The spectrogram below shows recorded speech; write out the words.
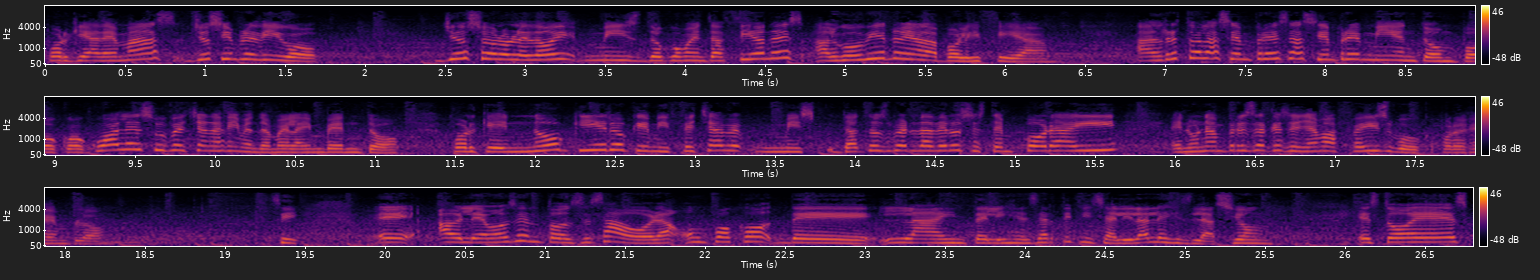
porque además yo siempre digo, yo solo le doy mis documentaciones al gobierno y a la policía. Al resto de las empresas siempre miento un poco. ¿Cuál es su fecha de nacimiento? Me la invento. Porque no quiero que mi fecha, mis datos verdaderos estén por ahí en una empresa que se llama Facebook, por ejemplo. Sí, eh, hablemos entonces ahora un poco de la inteligencia artificial y la legislación. Esto es,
